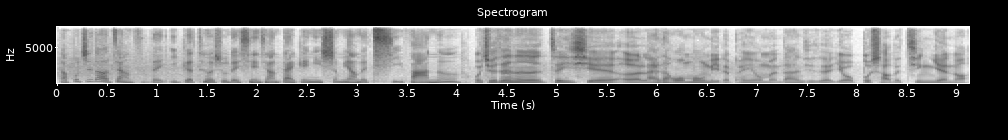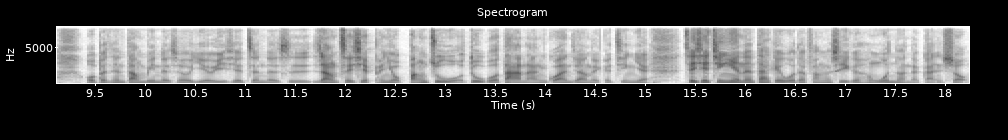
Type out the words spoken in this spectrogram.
那不知道这样子的一个特殊的现象带给你什么样的启发呢？我觉得呢，这一些呃来到我梦里的朋友们，当然其实有不少的经验哦。我本身当兵的时候也有一些真的是让这些朋友帮助我度过大难关这样的一个经验。这些经验呢带给我的反而是一个很温暖的感受。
